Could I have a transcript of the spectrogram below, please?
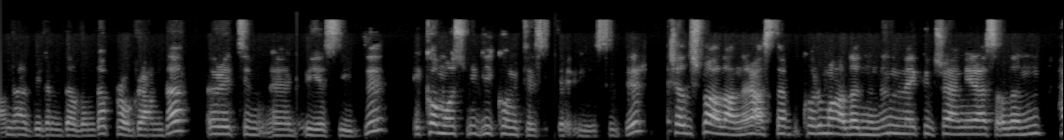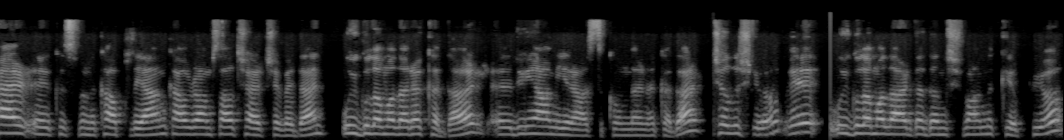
ana bilim dalında programda öğretim e, üyesiydi. ECOMOS Milli Komitesi de üyesidir. Çalışma alanları aslında koruma alanının ve kültürel miras alanının her e, kısmını kaplayan kavramsal çerçeveden uygulamalara kadar, e, dünya mirası konularına kadar çalışıyor ve uygulamalarda danışmanlık yapıyor.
